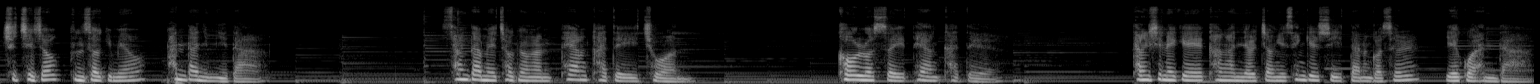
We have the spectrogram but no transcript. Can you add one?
주체적 분석이며 판단입니다. 상담에 적용한 태양카드의 조언 거울로서의 태양카드 당신에게 강한 열정이 생길 수 있다는 것을 예고한다.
